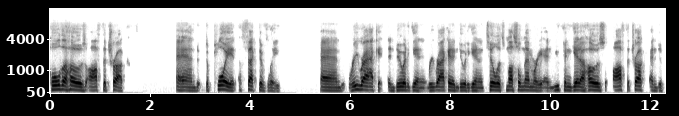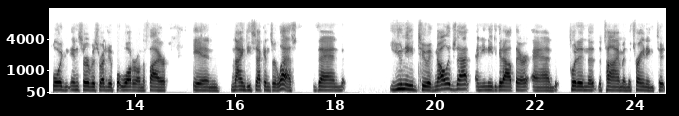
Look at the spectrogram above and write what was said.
pull the hose off the truck and deploy it effectively and re-rack it and do it again and re-rack it and do it again until it's muscle memory and you can get a hose off the truck and deployed and in service ready to put water on the fire in 90 seconds or less then you need to acknowledge that and you need to get out there and put in the, the time and the training to,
